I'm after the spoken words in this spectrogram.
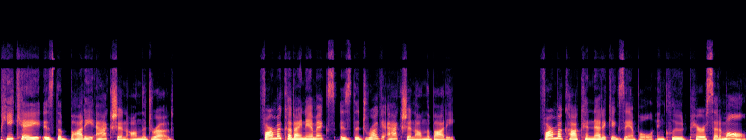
PK is the body action on the drug. Pharmacodynamics is the drug action on the body. Pharmacokinetic example include paracetamol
